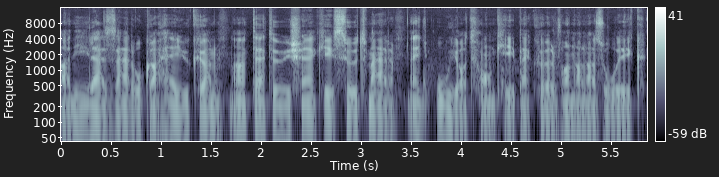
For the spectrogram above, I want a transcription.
A nyílászárók a helyükön, a tető is elkészült már, egy új otthon képe körvonalazódik.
